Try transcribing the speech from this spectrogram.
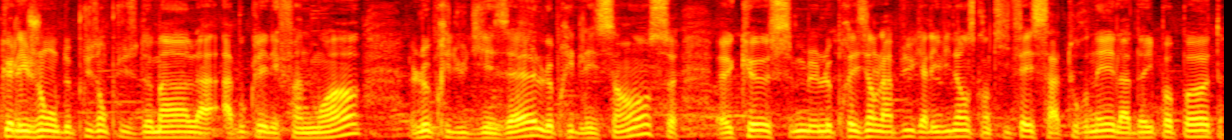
que les gens ont de plus en plus de mal à, boucler les fins de mois, le prix du diesel, le prix de l'essence, euh, que le président de la République, à l'évidence, quand il fait sa tournée là, d'hypopote,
